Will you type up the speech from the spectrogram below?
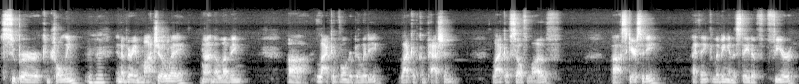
super controlling Mm-hmm. in a very macho way, not in a loving, uh, lack of vulnerability, lack of compassion, lack of self love, uh, scarcity. I think living in a state of fear,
